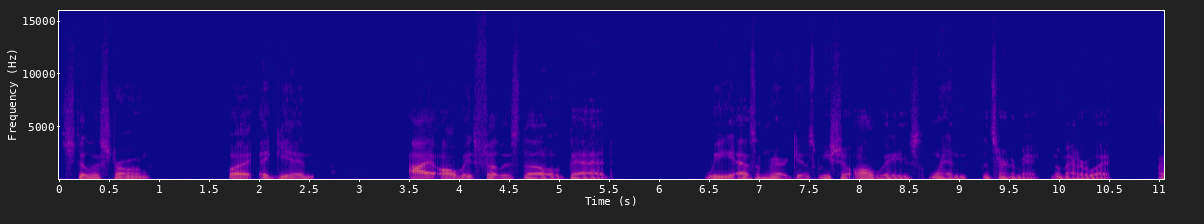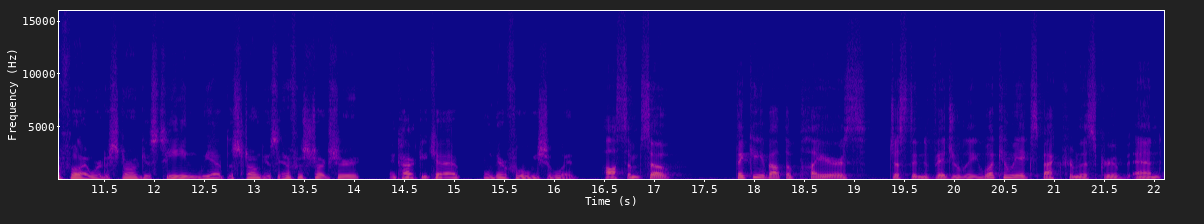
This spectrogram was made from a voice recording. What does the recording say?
still as strong. But again, I always feel as though that we as Americans, we should always win the tournament no matter what. I feel like we're the strongest team. We have the strongest infrastructure in CONCACAF, and therefore we should win. Awesome. So, thinking about the players just individually, what can we expect from this group? And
